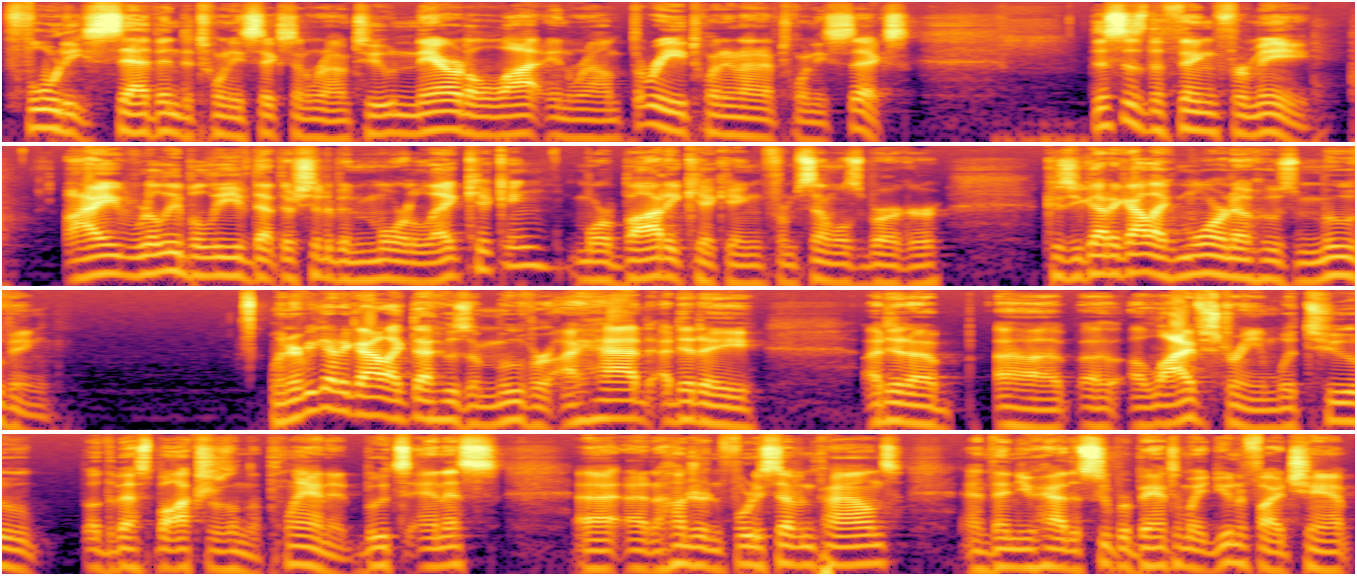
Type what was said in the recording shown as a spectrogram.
47 to 26 in round two, narrowed a lot in round three, 29 of 26. This is the thing for me. I really believe that there should have been more leg kicking, more body kicking from Semelsberger, because you got a guy like Morono who's moving. Whenever you got a guy like that who's a mover, I had I did a I did a uh, a, a live stream with two of the best boxers on the planet, Boots Ennis uh, at 147 pounds, and then you had the super bantamweight unified champ,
